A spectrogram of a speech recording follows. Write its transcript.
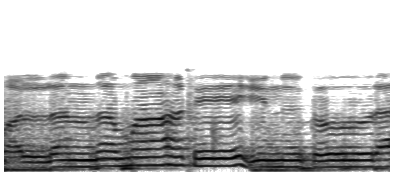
మల్లన్న మాటే ఇనుకోరా.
